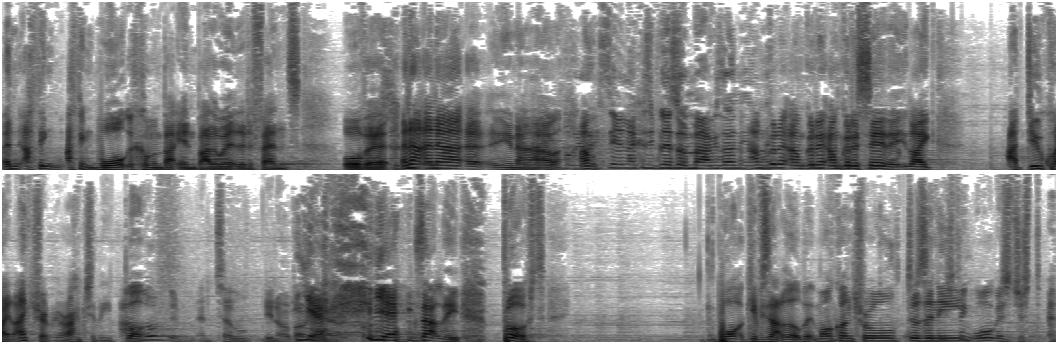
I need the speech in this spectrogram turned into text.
and I think I think Walker coming back in. By the way, at the defence over. And I, and I, uh, you know, I'm, I'm, saying that because he plays with Marcus on I'm gonna, I'm gonna, I'm gonna say that like I do quite like Trippier actually, but I loved him until you know about yeah, yeah, exactly. But what gives that a little bit more control, doesn't he? I just he? think Walker's just a,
